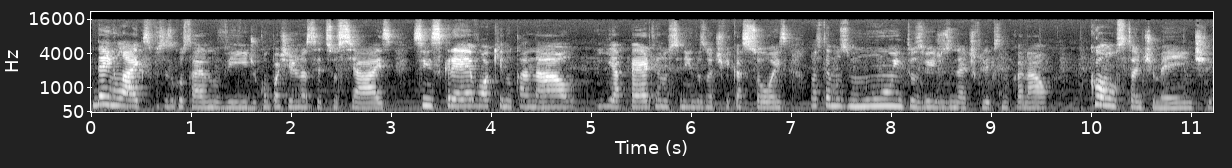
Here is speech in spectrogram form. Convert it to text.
Deem like se vocês gostaram do vídeo, compartilhem nas redes sociais, se inscrevam aqui no canal e apertem no sininho das notificações. Nós temos muitos vídeos de Netflix no canal constantemente.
